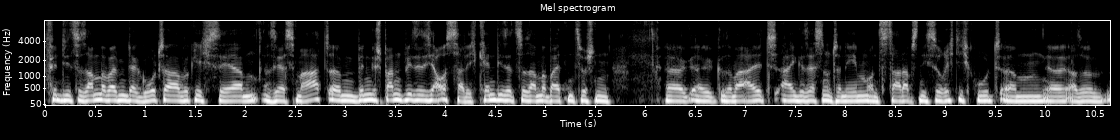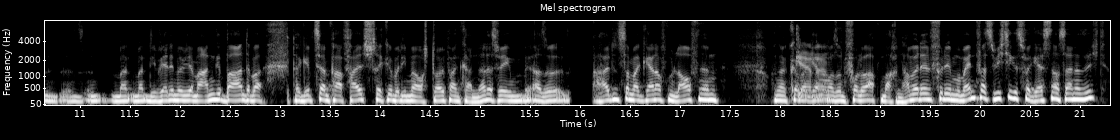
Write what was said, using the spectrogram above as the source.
Finde die Zusammenarbeit mit der Gotha wirklich sehr, sehr smart. Ähm, bin gespannt, wie sie sich auszahlt. Ich kenne diese Zusammenarbeiten zwischen äh, äh, mal, alt eingesessenen Unternehmen und Startups nicht so richtig gut. Ähm, äh, also man, man, die werden immer wieder mal angebahnt, aber da gibt es ja ein paar Fallstricke, über die man auch stolpern kann. Ne? Deswegen, also halt uns doch mal gerne auf dem Laufenden und dann können gerne. wir gerne mal so ein Follow-up machen. Haben wir denn für den Moment was Wichtiges vergessen aus seiner Sicht?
